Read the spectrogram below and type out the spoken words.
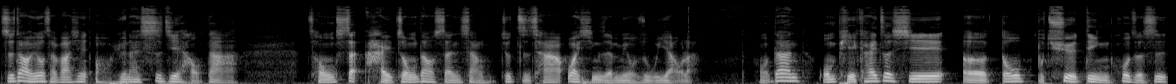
知道以后才发现，哦，原来世界好大啊。从山海中到山上，就只差外星人没有入药了。哦，但我们撇开这些呃都不确定，或者是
